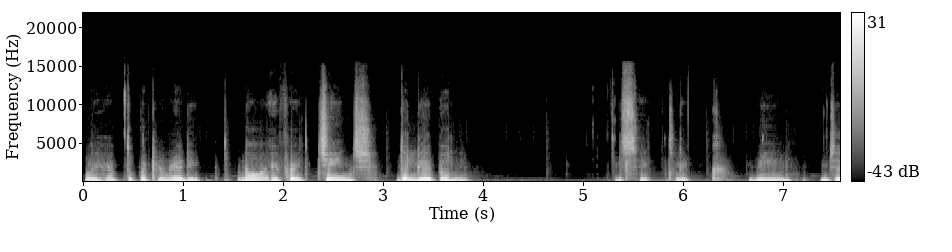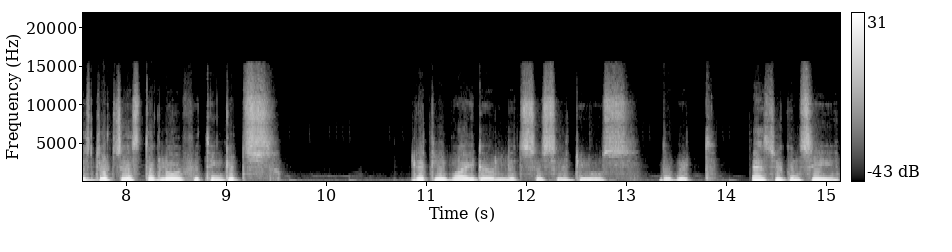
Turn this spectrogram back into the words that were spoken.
we have the button ready. Now if I change the label let's say click me just adjust the glow. If you think it's little wider let's just reduce the width. As you can see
